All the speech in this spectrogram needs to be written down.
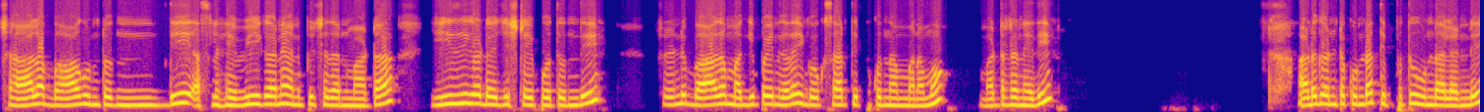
చాలా బాగుంటుంది. అసలు హెవీగానే అనిపించదు అనమాట ఈజీగా డైజెస్ట్ అయిపోతుంది. చూడండి బాగా మగ్గిపోయింది కదా. ఇంకొకసారి తిప్పుకుందాం మనము మటన్ అనేది. అడుగంటకుండా తిప్పుతూ ఉండాలండి.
